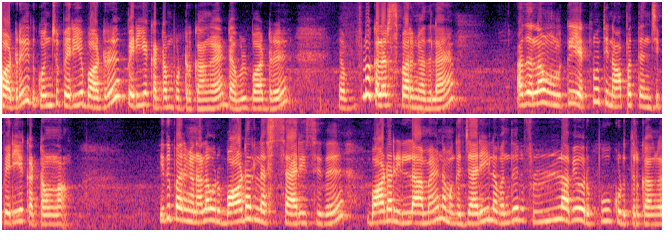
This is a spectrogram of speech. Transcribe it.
பார்ட்ரு இது கொஞ்சம் பெரிய பார்ட்ரு பெரிய கட்டம் போட்டிருக்காங்க டபுள் பார்ட்ரு எவ்வளோ கலர்ஸ் பாருங்கள் அதில். அதெல்லாம் உங்களுக்கு எட்நூற்றி நாற்பத்தஞ்சு பெரிய கட்டம்லாம். இது பாருங்கள் நல்லா ஒரு பார்டர்லெஸ் சாரீஸ் இது. பார்டர் இல்லாமல் நமக்கு ஜரியில் வந்து ஃபுல்லாகவே ஒரு பூ கொடுத்துருக்காங்க.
